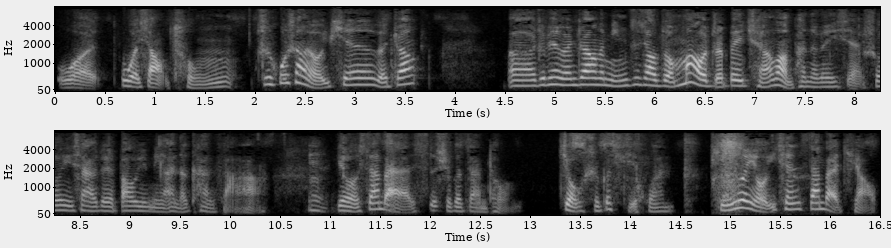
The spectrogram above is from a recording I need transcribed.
我我想从。知乎上有一篇文章，呃，这篇文章的名字叫做《冒着被全网喷的危险说一下对鲍玉明案的看法》啊，嗯，有三百四十个赞同，九十个喜欢，评论有一千三百条，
